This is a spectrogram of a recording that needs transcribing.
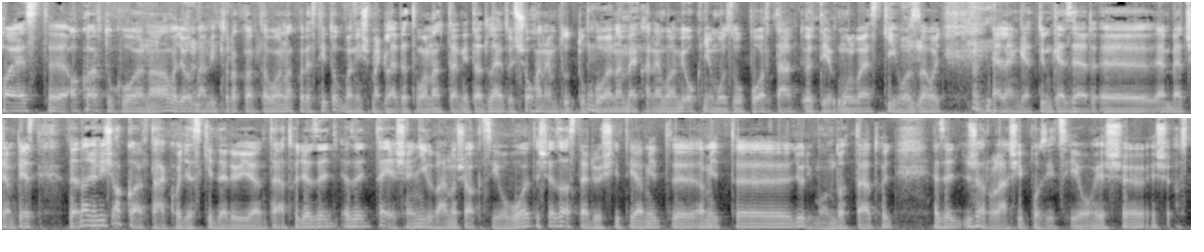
ha ezt akartuk volna, vagy Orbán Viktor akarta volna, akkor ezt titokban is meg lehetett volna tenni. Tehát lehet, hogy soha nem tudtuk volna meg, hanem valami oknyomozó portált öt év múlva ezt kihozza, hogy elengedtünk ezer ö, embercsempészt, de nagyon is akarták, hogy ez kiderüljön. Tehát, hogy ez egy, ez egy teljesen nyilvános akció volt, és ez azt erősíti, amit, amit Gyuri mondott, tehát, hogy ez egy zsarolási pozíció, és, és azt,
